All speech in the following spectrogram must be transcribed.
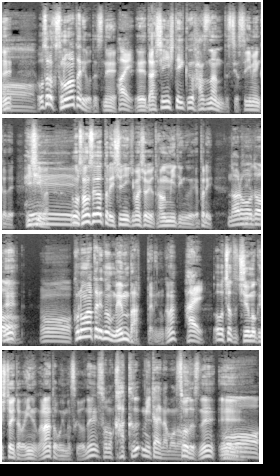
ね。おそらくそのあたりをですね、はい、えー、打診していくはずなんですよ、水面下で。維新は。もう賛成だったら一緒に行きましょうよ、タウンミーティング。やっぱり。なるほど。ねこの辺りのメンバーっていうのかな、はい、をちょっと注目しといた方がいいのかなと思いますけどね。その核みたいなもの。そうですね、えー、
